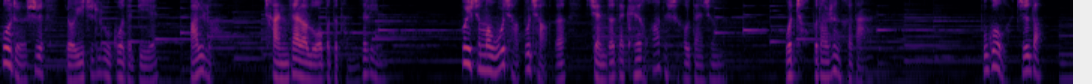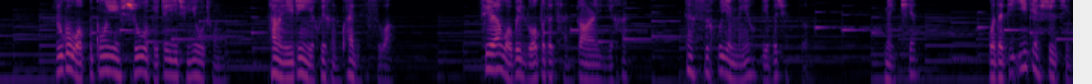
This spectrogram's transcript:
或者是有一只路过的蝶，把卵产在了萝卜的盆子里呢？为什么无巧不巧的选择在开花的时候诞生呢？我找不到任何答案。不过我知道，如果我不供应食物给这一群幼虫，它们一定也会很快的死亡。虽然我为萝卜的惨状而遗憾，但似乎也没有别的选择。每天，我的第一件事情。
